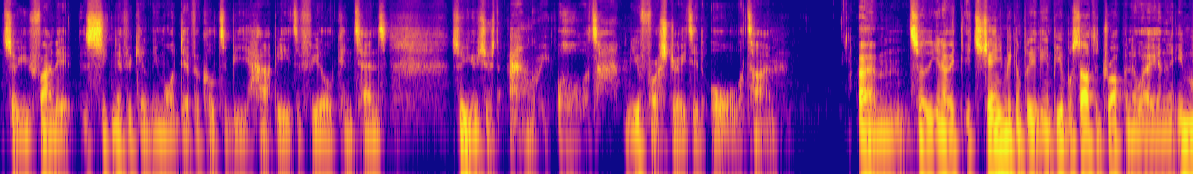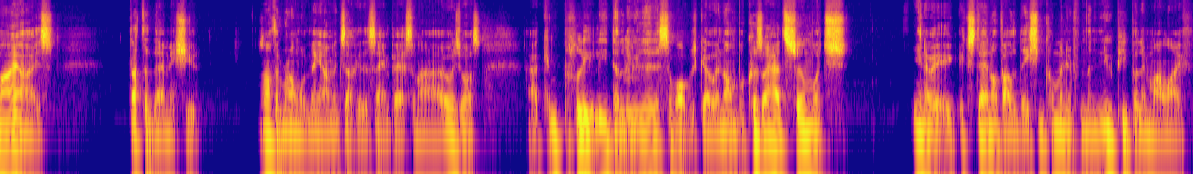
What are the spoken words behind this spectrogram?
So you find it significantly more difficult to be happy, to feel content. So you're just angry all the time. You're frustrated all the time. Um, so you know it, it's changed me completely, and people started dropping away. And in my eyes, that's a them issue. There's nothing wrong with me. I'm exactly the same person I always was. I completely deluded as to what was going on because I had so much, you know, external validation coming in from the new people in my life.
